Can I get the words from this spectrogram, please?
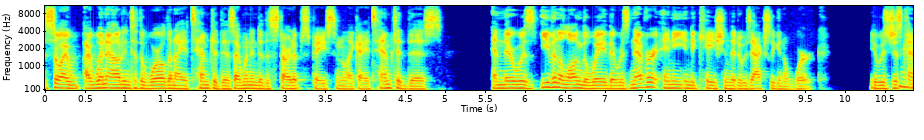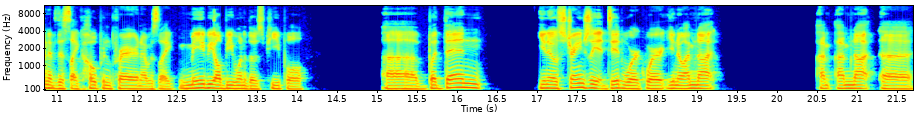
so I, I went out into the world and I attempted this. I went into the startup space and like I attempted this. And there was even along the way, there was never any indication that it was actually going to work. It was just mm-hmm. kind of this like hope and prayer. And I was like, maybe I'll be one of those people. Uh, but then, you know, strangely, it did work. Where you know, I'm not, I'm I'm not uh,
